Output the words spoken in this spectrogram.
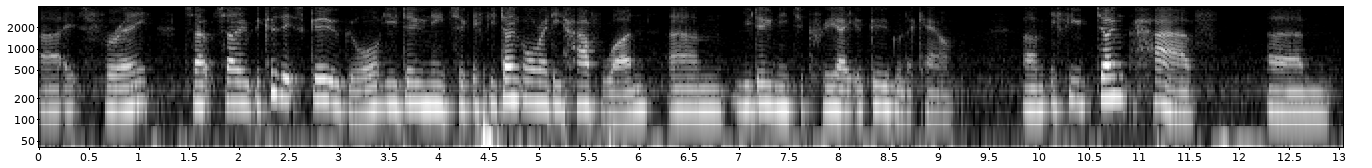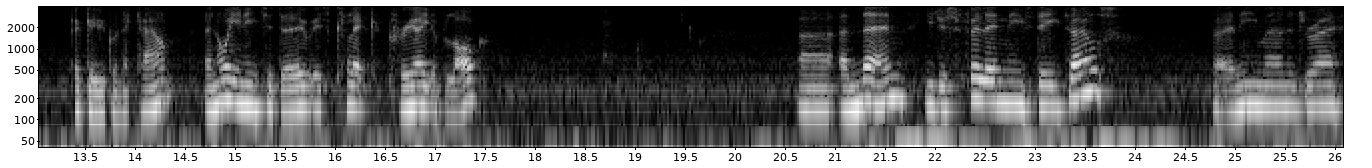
Uh, it's free. So so because it's Google you do need to if you don't already have one um, you do need to create a Google account. Um, if you don't have um, a Google account then all you need to do is click create a blog. Uh, and then you just fill in these details an email address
